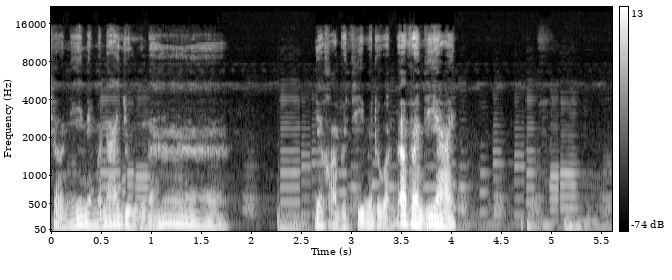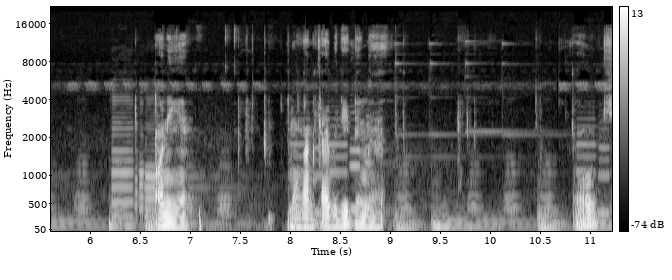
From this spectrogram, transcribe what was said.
เจ้านี้เนี่ยมันน่าอยู่นะ เดี๋ยวขอพื้นที่ไปดูก่อนเออแผนที่หายอ๋อนี่ไง มองกันไกลไปนิดหนึ่งนะฮะ โอเค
